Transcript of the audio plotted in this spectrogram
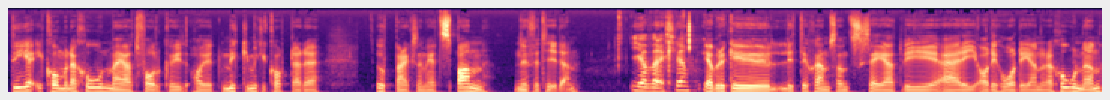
Det i kombination med att folk har ju, har ju ett mycket, mycket kortare uppmärksamhetsspann nu för tiden. Ja, verkligen. Jag brukar ju lite skämtsamt säga att vi är i ADHD-generationen.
